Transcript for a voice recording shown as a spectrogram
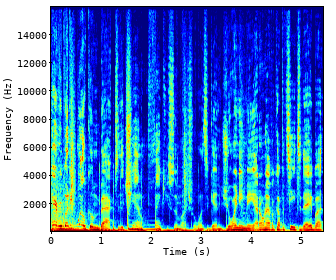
Hey everybody, welcome back to the channel. Thank you so much for once again joining me. I don't have a cup of tea today, but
